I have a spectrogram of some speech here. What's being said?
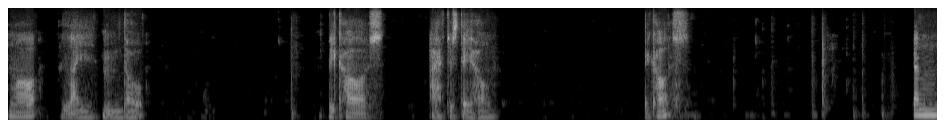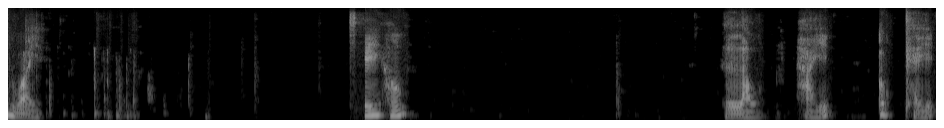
我嚟唔到，because I have to stay home. Because 因為 stay home 留喺屋企。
